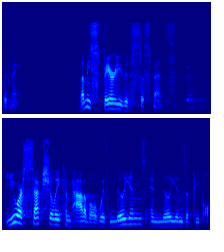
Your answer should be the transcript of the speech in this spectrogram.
with me. Let me spare you the suspense. You are sexually compatible with millions and millions of people.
